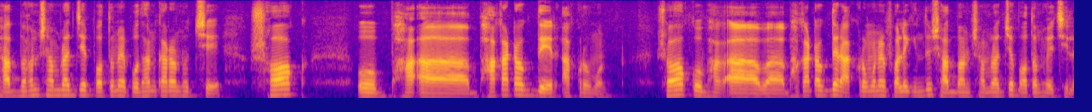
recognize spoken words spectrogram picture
সাতবাহন সাম্রাজ্যের পতনের প্রধান কারণ হচ্ছে শক ও ভাকাটকদের আক্রমণ। শক ও ভাকাটকদের আক্রমণের ফলে কিন্তু সাতবাহন সাম্রাজ্য পতন হয়েছিল।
